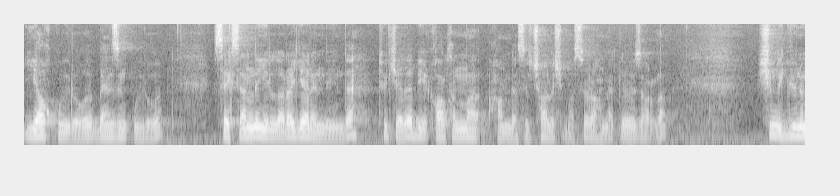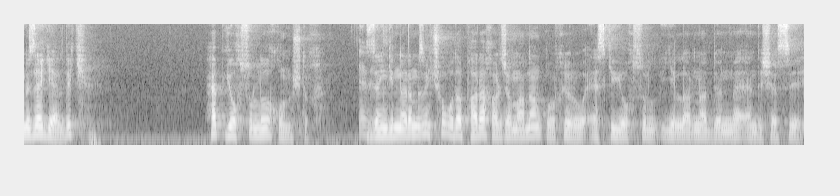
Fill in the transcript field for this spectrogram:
yağ kuyruğu, benzin kuyruğu 80'li yıllara gelindiğinde Türkiye'de bir kalkınma hamlesi, çalışması rahmetli Özal'la. Şimdi günümüze geldik. Hep yoksulluğu konuştuk. Evet. Zenginlerimizin çoğu da para harcamadan korkuyor. O eski yoksul yıllarına dönme endişesi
